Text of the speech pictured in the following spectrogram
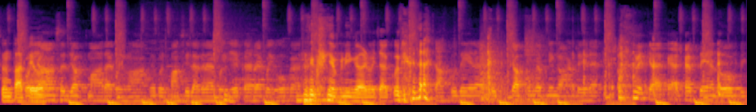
सुन पाते हो। यहाँ से जंप मार रहा है कोई वहाँ से कोई फांसी लग रहा है कोई ये कर रहा है कोई वो कर रहा है। कोई अपनी गांड में चाकू दे रहा है। चाकू दे रहा है कोई चाकू में अपनी गांड दे रहा है। क्या क्या करते हैं लोग भी।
